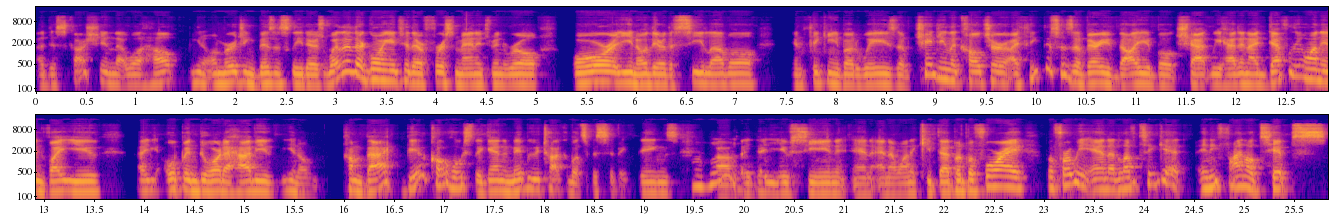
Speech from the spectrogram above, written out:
a discussion that will help you know emerging business leaders whether they're going into their first management role or you know they're the c level and thinking about ways of changing the culture i think this was a very valuable chat we had and i definitely want to invite you an open door to have you you know come back be a co-host again and maybe we talk about specific things Mm-hmm. uh, that, that you've seen and and i want to keep that but before i before we end i'd love to get any final tips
